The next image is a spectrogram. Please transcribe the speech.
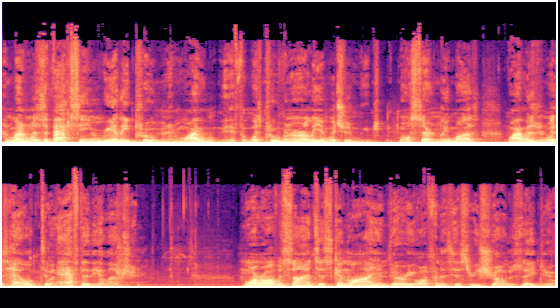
And when was the vaccine really proven, and why, if it was proven earlier, which it most certainly was, why was it was held to after the election? Moreover, scientists can lie, and very often, as history shows, they do.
